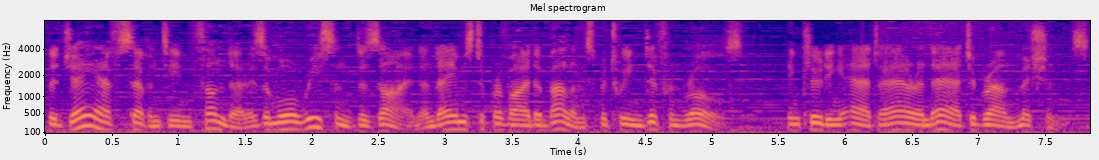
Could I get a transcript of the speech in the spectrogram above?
The JF-17 Thunder is a more recent design and aims to provide a balance between different roles, including air-to-air -air and air-to-ground missions.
